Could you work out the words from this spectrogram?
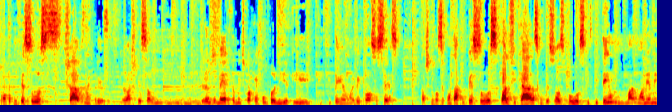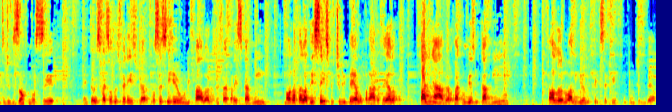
conta com pessoas chaves na empresa. Eu acho que esse é um, um, um grande mérito também de qualquer companhia que, que, que tenha um eventual sucesso. Acho que você contar com pessoas qualificadas, com pessoas boas, que, que tenham uma, um alinhamento de visão com você. Então isso faz toda a diferença, porque a hora que você se reúne e fala, olha, a gente vai para esse caminho, na hora dela descer isso para o time dela ou para a área dela, tá alinhado, ela vai para o mesmo caminho falando, alinhando o que tem que ser feito com o time dela.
